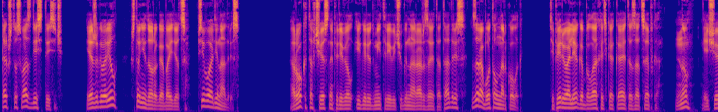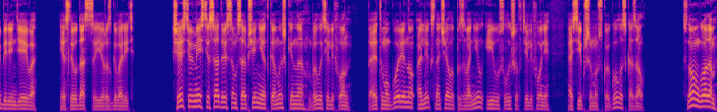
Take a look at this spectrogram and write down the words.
Так что с вас 10 тысяч. Я же говорил, что недорого обойдется. Всего один адрес. Рокотов честно перевел Игорю Дмитриевичу гонорар за этот адрес, заработал нарколог. Теперь у Олега была хоть какая-то зацепка. Ну, еще Берендеева, если удастся ее разговорить. К счастью, вместе с адресом сообщения от Камышкина был и телефон. Поэтому Горину Олег сначала позвонил и, услышав в телефоне осипший мужской голос, сказал. «С Новым годом!»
